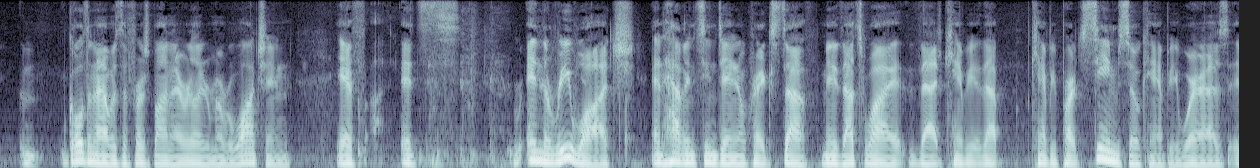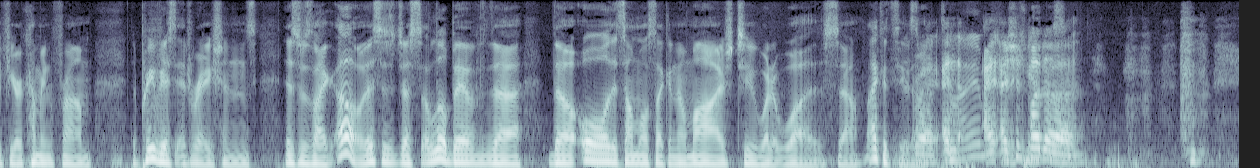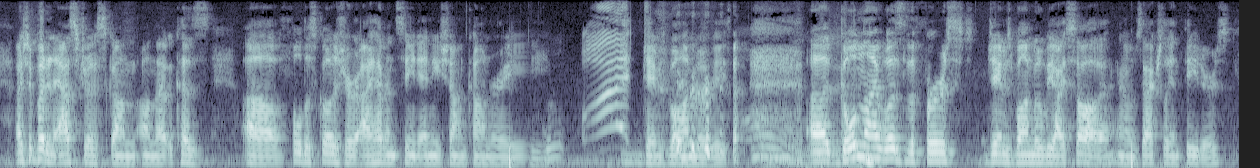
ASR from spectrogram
Goldeneye was the first Bond I really remember watching. If it's in the rewatch and having seen Daniel Craig's stuff, maybe that's why that campy that campy part seems so campy. Whereas if you're coming from the previous iterations, this was like, oh, this is just a little bit of the the old. It's almost like an homage to what it was. So I could see that. Right, and I, I should put a, I should put an asterisk on on that because, uh, full disclosure, I haven't seen any Sean Connery James Bond movies. uh, Goldeneye was the first James Bond movie I saw, and it was actually in theaters.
